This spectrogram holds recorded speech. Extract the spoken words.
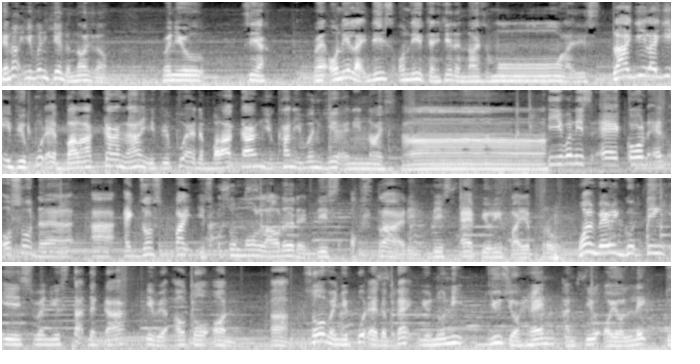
cannot even hear the noise now. When you, see ah, uh, when only like this, only you can hear the noise more like this. Lagi lagi, if you put at balakang, ah, if you put at the balakang, you can't even hear any noise. Ah, even this aircon and also the uh, exhaust pipe is also more louder than this Oxtra, this air purifier Pro. One very good thing is when you start the car, it will auto on. Uh, so when you put at the back, you no need use your hand until or your leg to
